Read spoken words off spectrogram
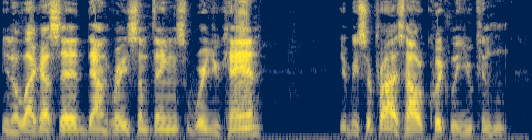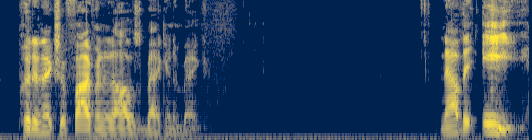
you know, like I said, downgrade some things where you can. You'd be surprised how quickly you can put an extra $500 back in the bank. Now, the E.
